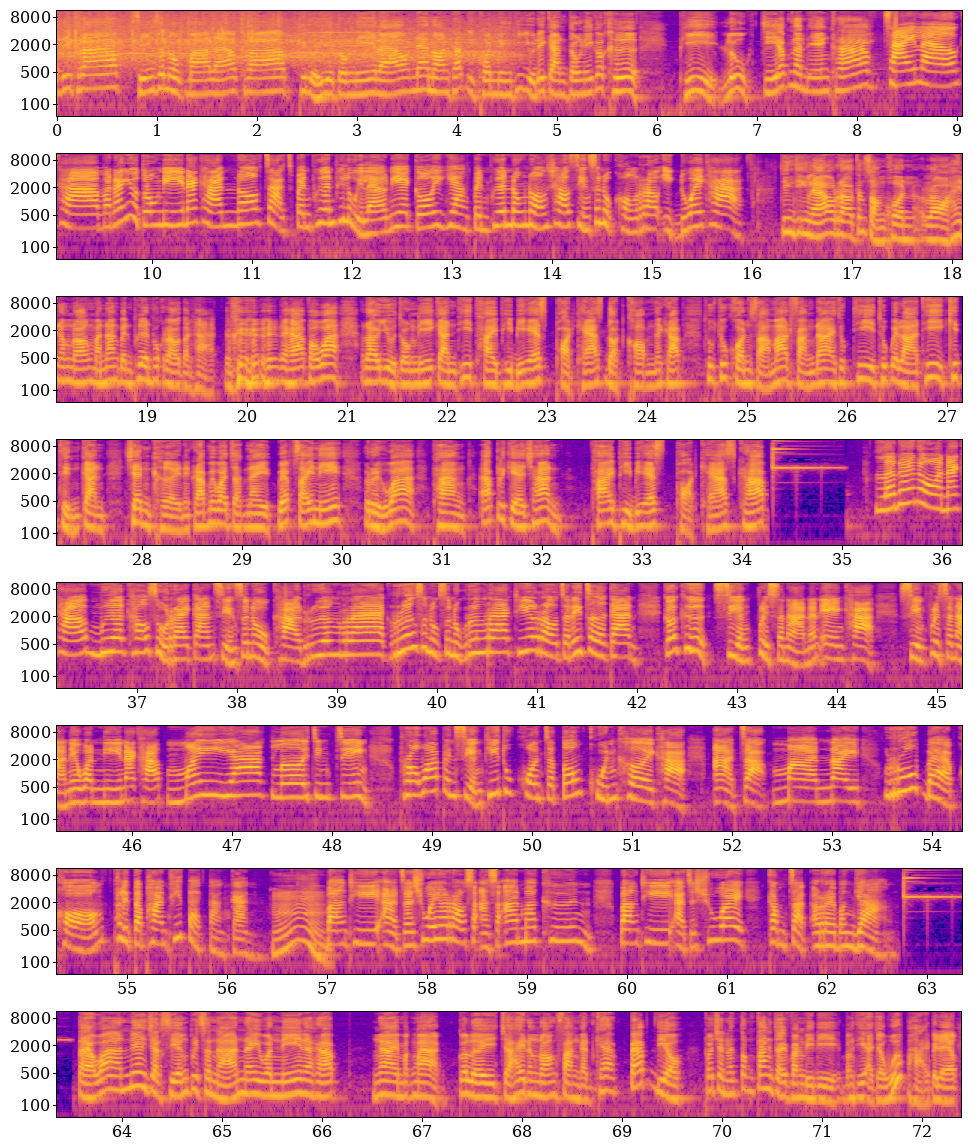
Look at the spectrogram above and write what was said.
วัสดีครับ เสียงสนุกมาแล้วครับ พี่หลุยอยู่ตรงนี้แล้ว แน่นอนครับอีกคนหนึ่งที่อยู่ด้วยกันตรงนี้ก็คือพี่ลูกเจี๊ยบนั่นเองครับ ใช่แล้วค่ะ มานั่งอยู่ตรงนี้นะคะ นอกจากจะเป็นเพื่อนพี่หลุยแล้วเนี่ยก็ยังเป็นเพื่อนน้องๆชาวเสียงสนุกของเราอีกด้วยค่ะ จริง ๆ แล้วเราทั้งสองคนรอให้น้องๆ มานั่งเป็นเพื่อนพวกเราต่างหากนะครับเพราะว่าเราอยู่ตรงนี้กันที่ thaipbspodcast.com นะครับทุกๆ คนสามารถฟังได้ทุกที่ทุกเวลาที่คิดถึงกันเช่นเคยนะครับ ไม่ว่าจะในเว็บไซต์นี้ หรือว่าทางแอปพลิเคชัน Thai PBS Podcast ครับ และแน่นอนนะคะ เมื่อเข้าสู่รายการเสียงสนุกค่ะเรื่องแรก เรื่องสนุกสนุกเรื่องแรกที่เราจะได้เจอกัน ก็คือเสียงปริศนานั่นเองค่ะ เสียงปริศนาในวันนี้นะคะ ไม่ยากเลยจริง ๆ เพราะว่าเป็นเสียงที่ทุกคนจะต้องคุ้นเคยค่ะ อาจจะมาในรูปแบบของผลิตภัณฑ์ที่แตกต่างกันอืมบางทีอาจจะช่วยให้เราสะอาดสะอ้านมากขึ้น บางทีอาจจะช่วยกำจัดอะไรบางอย่าง แต่ว่าเนื่องจากเสียงปริศนาในวันนี้นะครับ ง่ายมากๆ ก็เลยจะให้น้องๆฟังกันแค่แป๊บเดียว เพราะฉะนั้นต้องตั้งใจฟังดีๆ บางทีอาจจะวืบหายไปแล้ว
